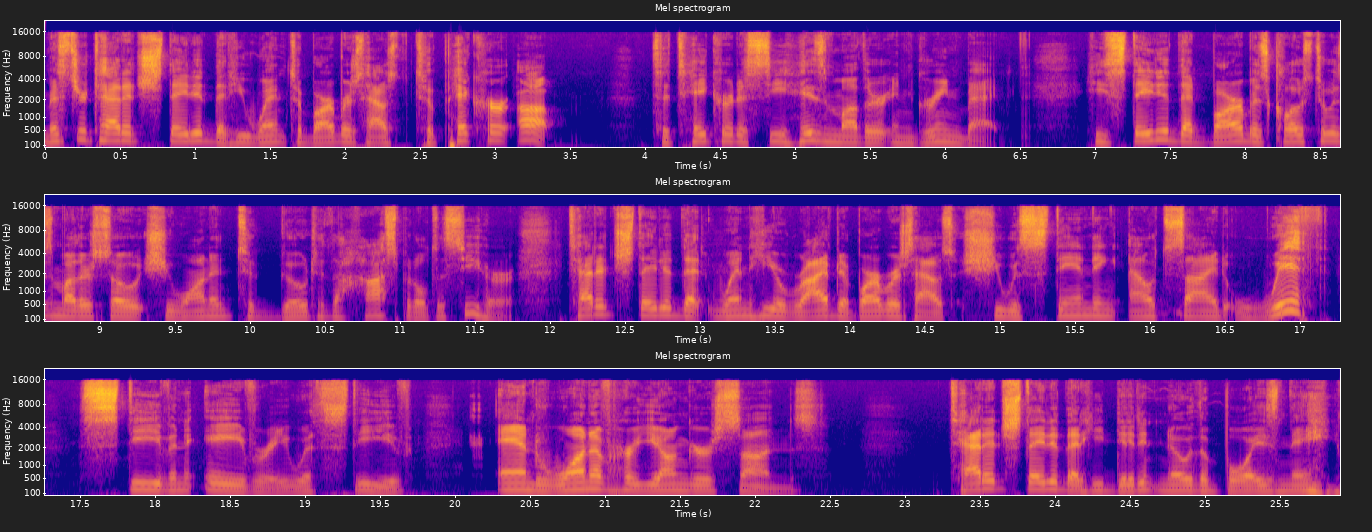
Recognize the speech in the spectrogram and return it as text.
Mr. Tadich stated that he went to Barbara's house to pick her up to take her to see his mother in Green Bay. He stated that Barb is close to his mother, so she wanted to go to the hospital to see her. Tadich stated that when he arrived at Barbara's house, she was standing outside with Steve and Avery, with Steve, and one of her younger sons. Tadich stated that he didn't know the boy's name,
